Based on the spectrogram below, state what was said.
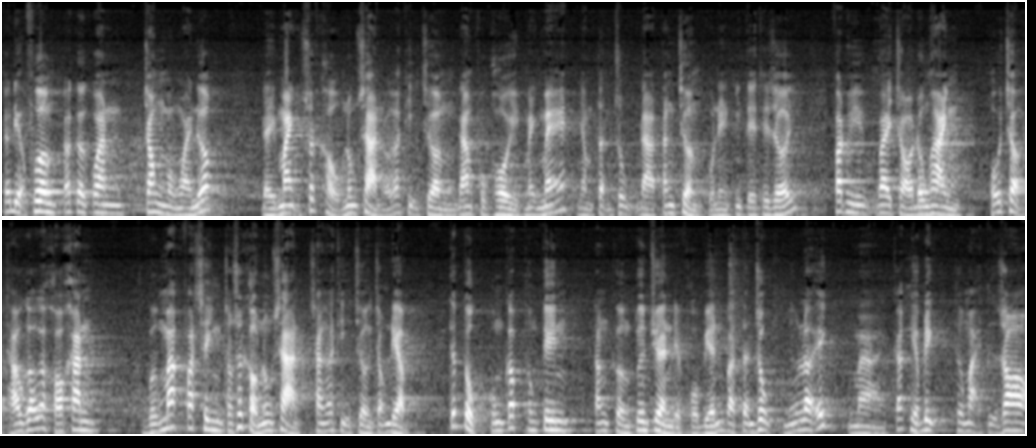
các địa phương, các cơ quan trong và ngoài nước đẩy mạnh xuất khẩu nông sản vào các thị trường đang phục hồi mạnh mẽ nhằm tận dụng đà tăng trưởng của nền kinh tế thế giới, phát huy vai trò đồng hành, hỗ trợ tháo gỡ các khó khăn, vướng mắc phát sinh trong xuất khẩu nông sản sang các thị trường trọng điểm, tiếp tục cung cấp thông tin, tăng cường tuyên truyền để phổ biến và tận dụng những lợi ích mà các hiệp định thương mại tự do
